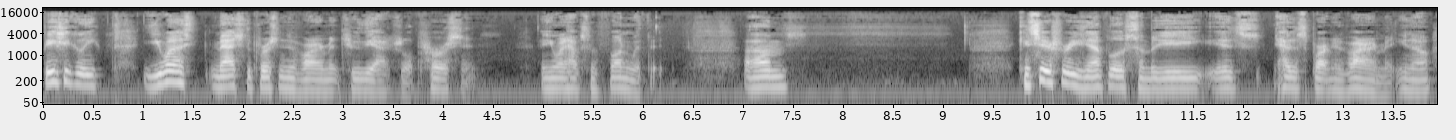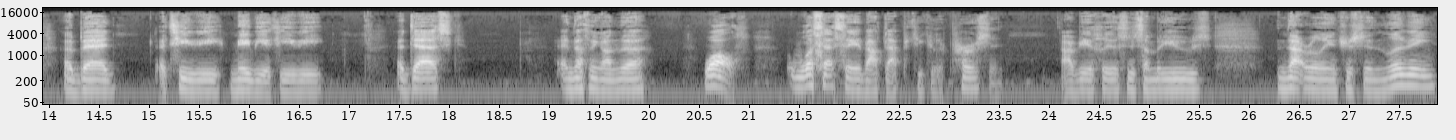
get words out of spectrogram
Basically, you want to match the person's environment to the actual person, and you want to have some fun with it. Um, consider, for example, if somebody is has a Spartan environment, you know, a bed, a TV, maybe a TV, a desk, and nothing on the walls. What's that say about that particular person? Obviously, this is somebody who's not really interested in living,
